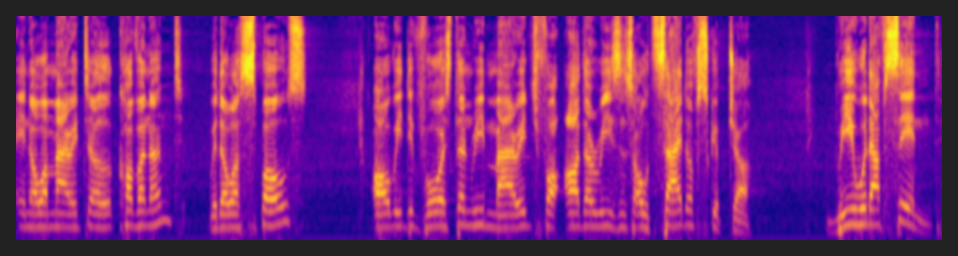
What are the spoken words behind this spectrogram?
in our marital covenant with our spouse, or we divorced and remarried for other reasons outside of Scripture, we would have sinned.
